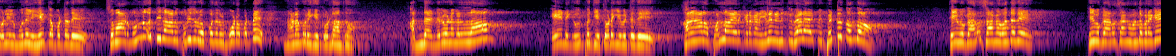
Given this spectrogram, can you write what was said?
தொழில் முதலில் ஈர்க்கப்பட்டது. சுமார் முன்னூத்தி நாலு புரிதல் ஒப்பந்தங்கள் போடப்பட்டு நடைமுறைக்கு கொண்டாந்தோம். அந்த நிறுவனங்கள் எல்லாம் இன்றைக்கு உற்பத்தியை தொடங்கி விட்டது அதனால பல்லாயிரக்கணக்கான இளைஞர்களுக்கு வேலை வாய்ப்பை பெற்று தந்தோம். திமுக அரசாங்கம் வந்தது. திமுக அரசாங்கம் வந்த பிறகு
